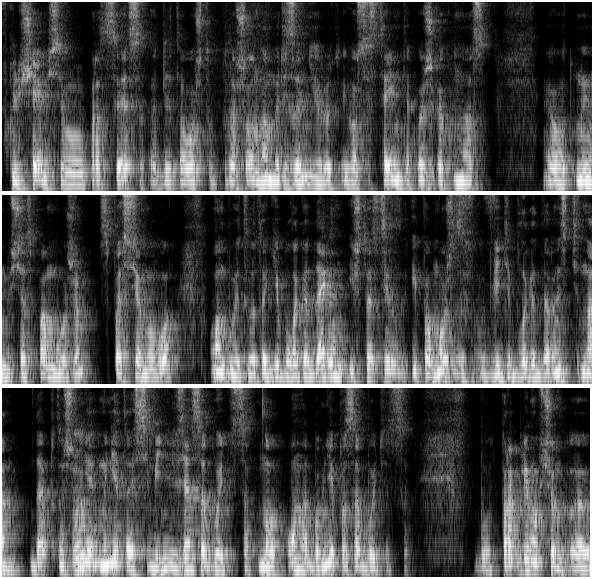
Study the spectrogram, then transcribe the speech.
включаемся в его процесс для того, чтобы, потому что он нам резонирует, его состояние такое же, как у нас. Вот мы ему сейчас поможем, спасем его, он будет в итоге благодарен, и что сделает? И поможет в виде благодарности нам, да, потому что мне, Мгм. мне-то о себе нельзя заботиться, но он обо мне позаботится. Вот. Проблема в чем э,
